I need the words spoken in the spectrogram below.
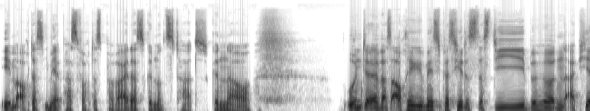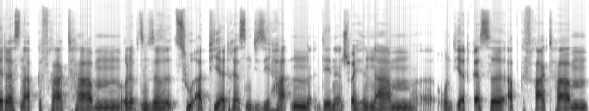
eben auch das E-Mail-Passwort des Providers genutzt hat. Genau. Und äh, was auch regelmäßig passiert ist, dass die Behörden IP-Adressen abgefragt haben oder beziehungsweise zu IP-Adressen, die sie hatten, den entsprechenden Namen äh, und die Adresse abgefragt haben.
